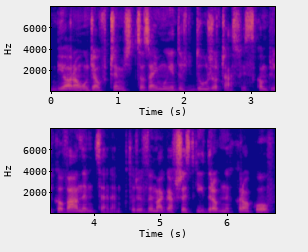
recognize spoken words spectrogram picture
biorą udział w czymś, co zajmuje dość dużo czasu, jest skomplikowanym celem, który wymaga wszystkich drobnych kroków.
